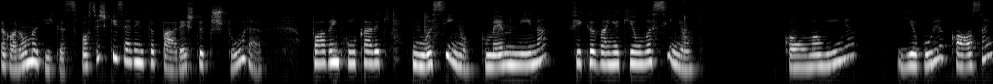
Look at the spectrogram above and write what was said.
Agora, uma dica, se vocês quiserem tapar esta costura, podem colocar aqui um lacinho. Como é menina, fica bem aqui um lacinho. Com uma linha e agulha, cosem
